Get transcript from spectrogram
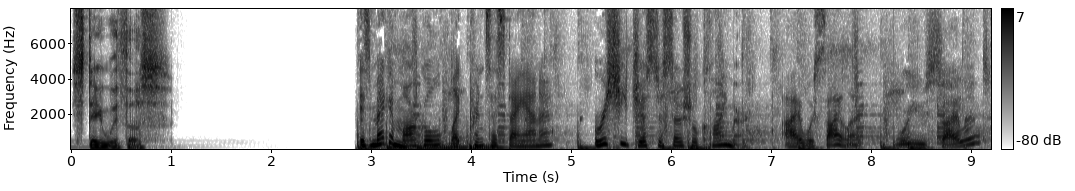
Stay with us. Is Meghan Markle like Princess Diana? Or is she just a social climber? I was silent. Were you silent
